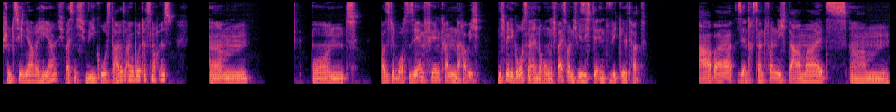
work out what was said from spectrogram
bestimmt zehn Jahre her. Ich weiß nicht, wie groß da das Angebot jetzt noch ist. Ähm, und was ich aber auch sehr empfehlen kann, da habe ich nicht mehr die großen Erinnerungen. Ich weiß auch nicht, wie sich der entwickelt hat. Aber sehr interessant fand ich damals ähm,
